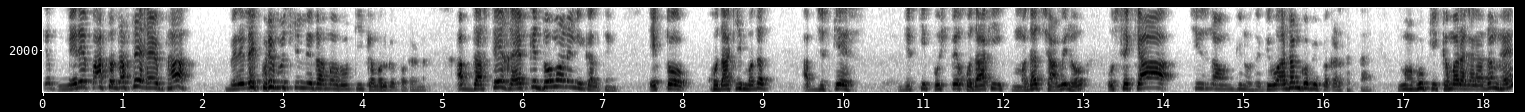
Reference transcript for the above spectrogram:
कि मेरे पास तो दस्ते गैब था। मेरे लिए कोई मुश्किल नहीं था महबूब की कमर को पकड़ना। अब दस्ते गैब के दो माने निकलते हैं। एक तो खुदा की मदद। अब जिसके जिसकी पुष्ट पे खुदा की मदद शामिल हो, उससे क्या चीज़ नामुमकिन हो सकती है? वो अदम को भी पकड़ सकता है। महबूब की कमर अगर अदम है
